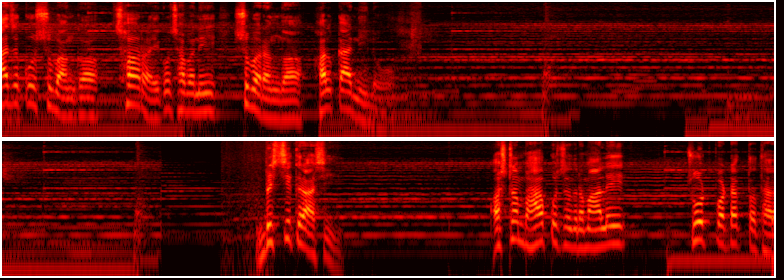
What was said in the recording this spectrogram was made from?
आजको शुभ अङ्क छ रहेको छ भने शुभ रङ्ग हल्का निलो। वृश्चिक राशि। अष्टम भावको चन्द्रमाले चोटपटक तथा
